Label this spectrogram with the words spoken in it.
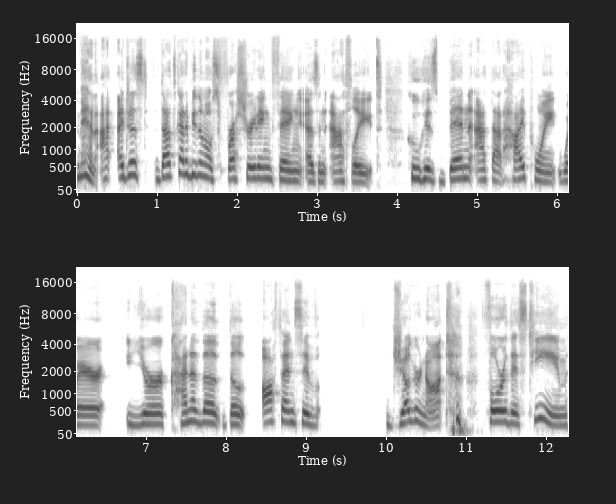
man, I, I just, that's got to be the most frustrating thing as an athlete who has been at that high point where you're kind of the, the offensive juggernaut for this team.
